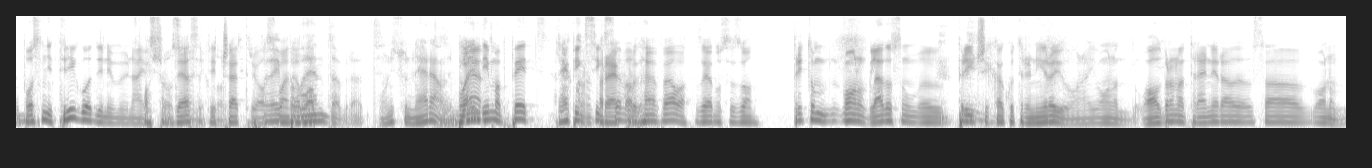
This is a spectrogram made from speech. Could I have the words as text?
U poslednje tri godine imaju najviše osvojenih lopti. 84 Da je osvojene lopte. Blenda, brate. Oni su nerealni. Blend. Blend ima pet Rekord, pick six Rekord NFL-a za jednu sezonu. Pritom, ono, gledao sam uh, priče kako treniraju, ona, ono, odbrana trenira sa, onom,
